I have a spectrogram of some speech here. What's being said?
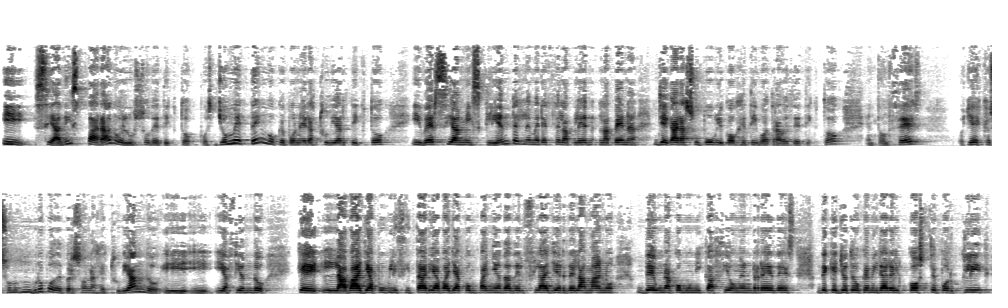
y se ha disparado el uso de TikTok. Pues yo me tengo que poner a estudiar TikTok y ver si a mis clientes le merece la, pena llegar a su público objetivo a través de TikTok. Entonces, Oye, es que somos un grupo de personas estudiando y, haciendo que la valla publicitaria vaya acompañada del flyer, de la mano, de una comunicación en redes, de que yo tengo que mirar el coste por clic.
